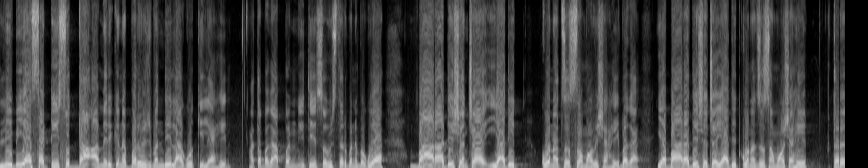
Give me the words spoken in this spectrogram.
लिबियासाठी सुद्धा अमेरिकेनं प्रवेशबंदी लागू केली आहे. आता बघा आपण इथे सविस्तरपणे बघूया बारा देशांच्या यादीत कोणाचा समावेश आहे? बघा या बारा देशाच्या यादीत कोणाचा समावेश आहे? तर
